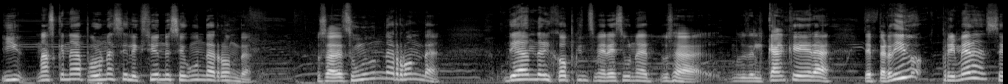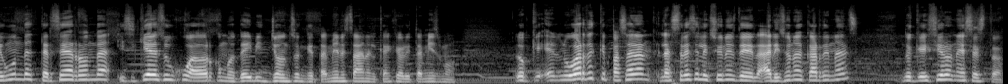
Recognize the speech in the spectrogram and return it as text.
Y más que nada por una selección de segunda ronda. O sea, de segunda ronda. De Andre Hopkins merece una. O sea, el canje era de perdido, primera, segunda, tercera ronda. Y si quieres un jugador como David Johnson, que también estaba en el canje ahorita mismo. Lo que, en lugar de que pasaran las tres selecciones de Arizona Cardinals, lo que hicieron es esto.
